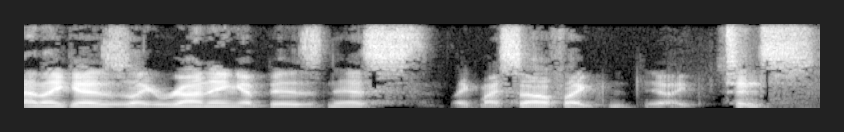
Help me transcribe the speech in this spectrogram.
I like as like running a business like myself, like like since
